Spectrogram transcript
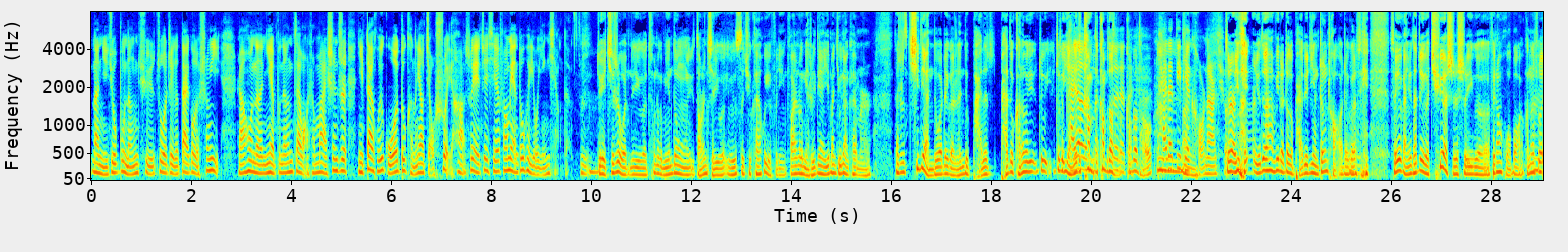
那你就不能去做这个代购的生意，然后呢，你也不能在网上卖，甚至你带回国都可能要缴税哈，所以。对这些方面都会有影响的。嗯，对，其实我那个从这个明洞早上起来有有一次去开会，附近发现这个免税店一般九点开门，但是七点多这个人就排的排的可能这这个眼睛都看不看不到头，看不到头，排在地铁口那儿去了。就是有有的还为了这个排队进行争吵，这个所以 所以我感觉他这个确实是一个非常火爆。可能说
